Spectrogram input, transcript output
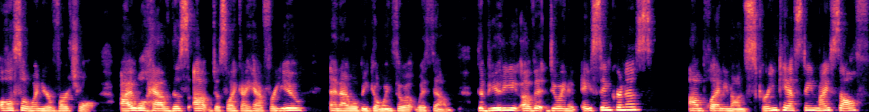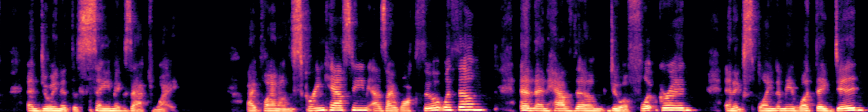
also when you're virtual. I will have this up just like I have for you, and I will be going through it with them. The beauty of it doing it asynchronous, I'm planning on screencasting myself and doing it the same exact way. I plan on screencasting as I walk through it with them and then have them do a Flipgrid and explain to me what they did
